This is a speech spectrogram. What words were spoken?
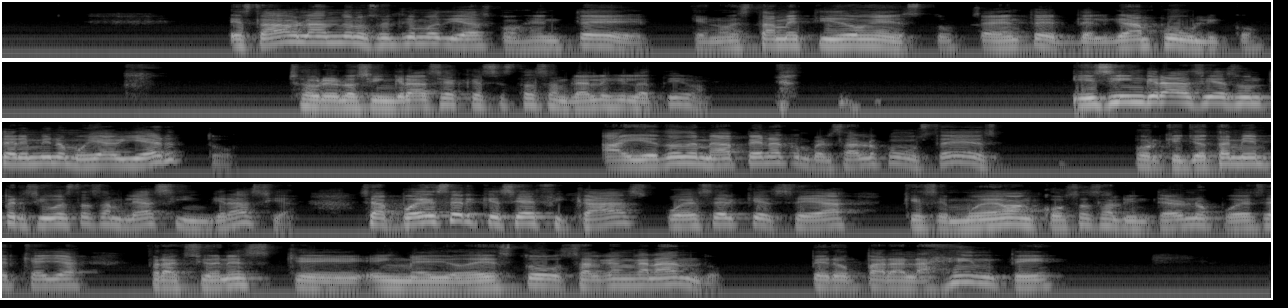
Estaba hablando en los últimos días con gente que no está metido en esto, o sea, gente del gran público, sobre lo sin gracia que es esta Asamblea Legislativa. Y sin gracia es un término muy abierto. Ahí es donde me da pena conversarlo con ustedes, porque yo también percibo esta asamblea sin gracia. O sea, puede ser que sea eficaz, puede ser que sea que se muevan cosas a lo interno, puede ser que haya fracciones que en medio de esto salgan ganando, pero para la gente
